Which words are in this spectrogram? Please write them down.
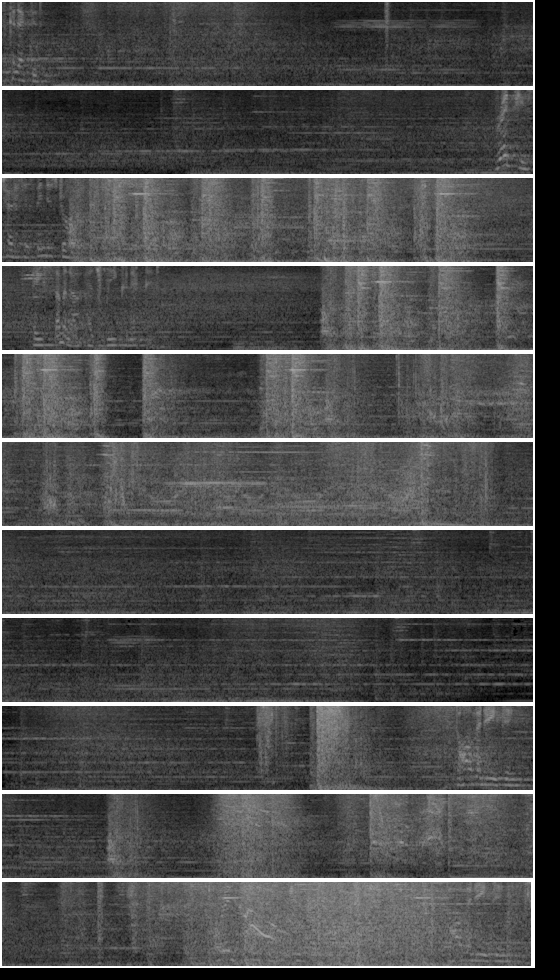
Disconnected. Red Team's turret has been destroyed. A summoner has reconnected. Dominating. Dominating.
